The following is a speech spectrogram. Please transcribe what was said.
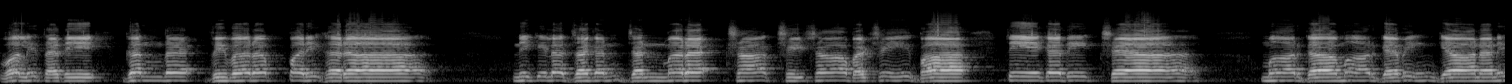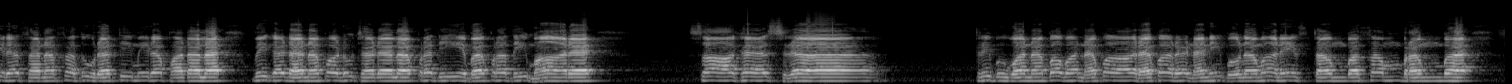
ವಲಿತದಿ ಗಂಧ ವಿವರ ಪರಿಹರ நிகில ஜகன் ஜன்மர க்ஷாக்ஷிஷாபஷீபா தேகதீக்ஷ மார்க மார்க விஞ்ஞான நிரசன சதுர திமிர படல விகடன படுச்சடல பிரதீப பிரதிமார சாகஸ்ர मणिस्तंभ संभ्रम्भ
